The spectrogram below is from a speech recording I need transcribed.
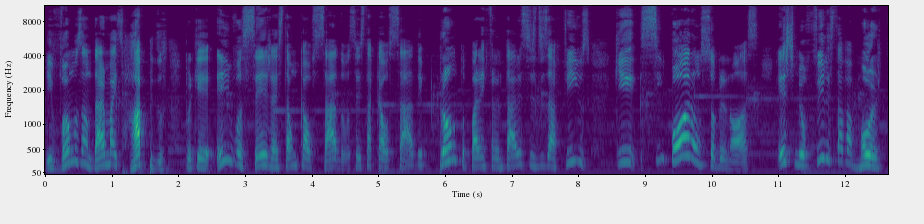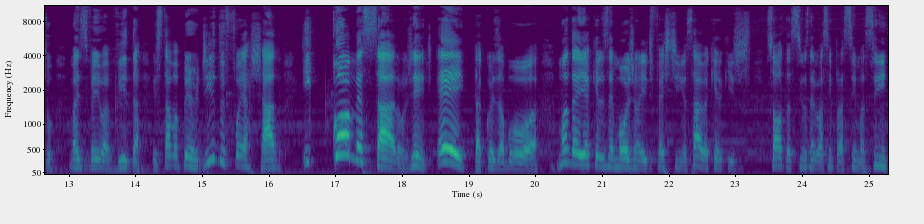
e vamos andar mais rápidos, porque em você já está um calçado, você está calçado e pronto para enfrentar esses desafios que se imporam sobre nós. Este meu filho estava morto, mas veio à vida, estava perdido e foi achado. E começaram, gente. Eita, coisa boa. Manda aí aqueles emojis aí de festinha, sabe? Aquele que solta assim os negocinhos para cima assim.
